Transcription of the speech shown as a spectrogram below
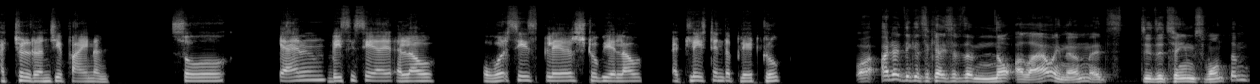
actual Ranji final. So can BCCI allow overseas players to be allowed at least in the plate group? Well, I don't think it's a case of them not allowing them. It's do the teams want them?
